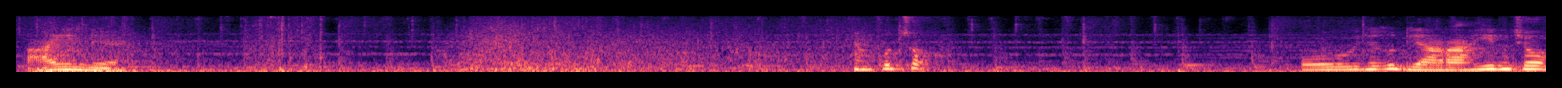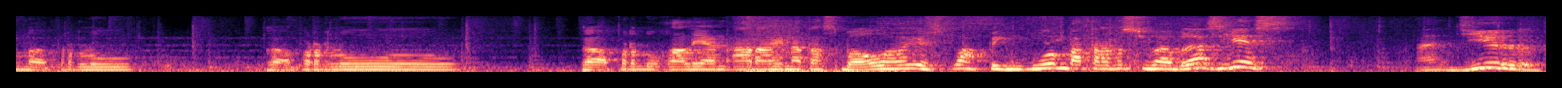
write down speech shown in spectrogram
Tain dia. Nyangkut cok. Oh ini tuh diarahin cok, nggak perlu, nggak perlu, nggak perlu kalian arahin atas bawah guys. Wah ping gua 415 guys. Anjir.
